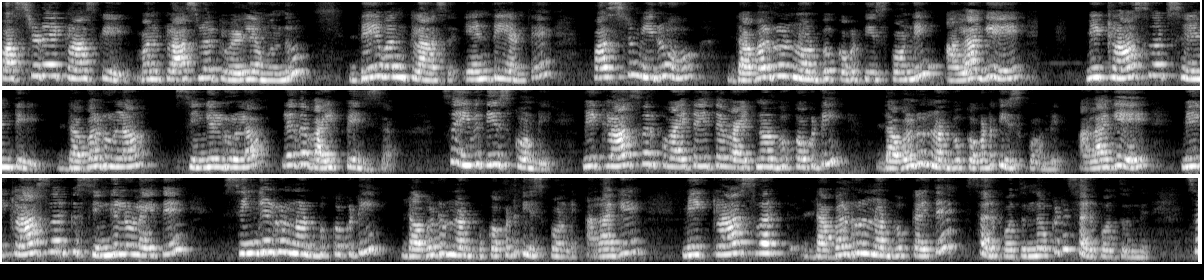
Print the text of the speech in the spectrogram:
ఫస్ట్ డే క్లాస్కి మన క్లాస్లోకి వెళ్ళే ముందు డే వన్ క్లాస్ ఏంటి అంటే ఫస్ట్ మీరు డబల్ రూల్ నోట్బుక్ ఒకటి తీసుకోండి. అలాగే మీ క్లాస్ వర్క్స్ ఏంటి? డబల్ రూలా సింగిల్ రూలా లేదా వైట్ పేజెసా సో ఇవి తీసుకోండి. మీ క్లాస్ వర్క్ వైట్ అయితే వైట్ నోట్బుక్ ఒకటి డబల్ రూల్ నోట్బుక్ ఒకటి తీసుకోండి. అలాగే మీ క్లాస్ వర్క్ సింగిల్ రూల్ అయితే సింగిల్ రూల్ నోట్బుక్ ఒకటి డబుల్ రూల్ నోట్బుక్ ఒకటి తీసుకోండి. అలాగే మీ class work double rule notebook అయితే సరిపోతుంది ఒకటి సరిపోతుంది. సో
